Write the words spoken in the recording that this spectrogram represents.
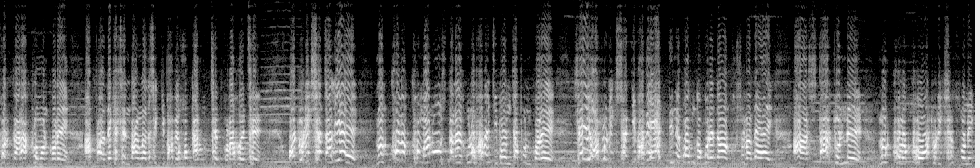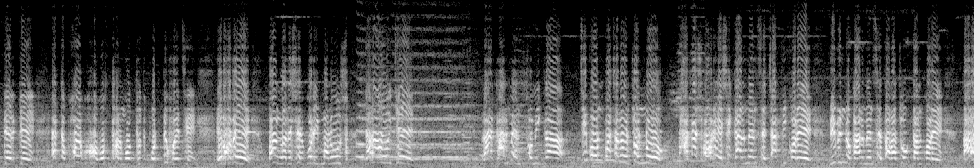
সরকার আক্রমণ করে। আপনারা দেখেছেন বাংলাদেশে কীভাবে হকার উচ্ছেদ করা হয়েছে। অটোরিকশা চালিয়ে লক্ষ লক্ষ মানুষ তারা কোনোভাবে জীবন যাপন করে। সেই অটোরিকশা কীভাবে একদিনে বন্ধ করে দেওয়ার ঘোষণা দেয়, আর তার জন্য শ্রমিকরা জীবন বাঁচানোর জন্য ঢাকা শহরে এসে গার্মেন্টসে চাকরি করে, বিভিন্ন গার্মেন্টসে তারা যোগদান করে। তারা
